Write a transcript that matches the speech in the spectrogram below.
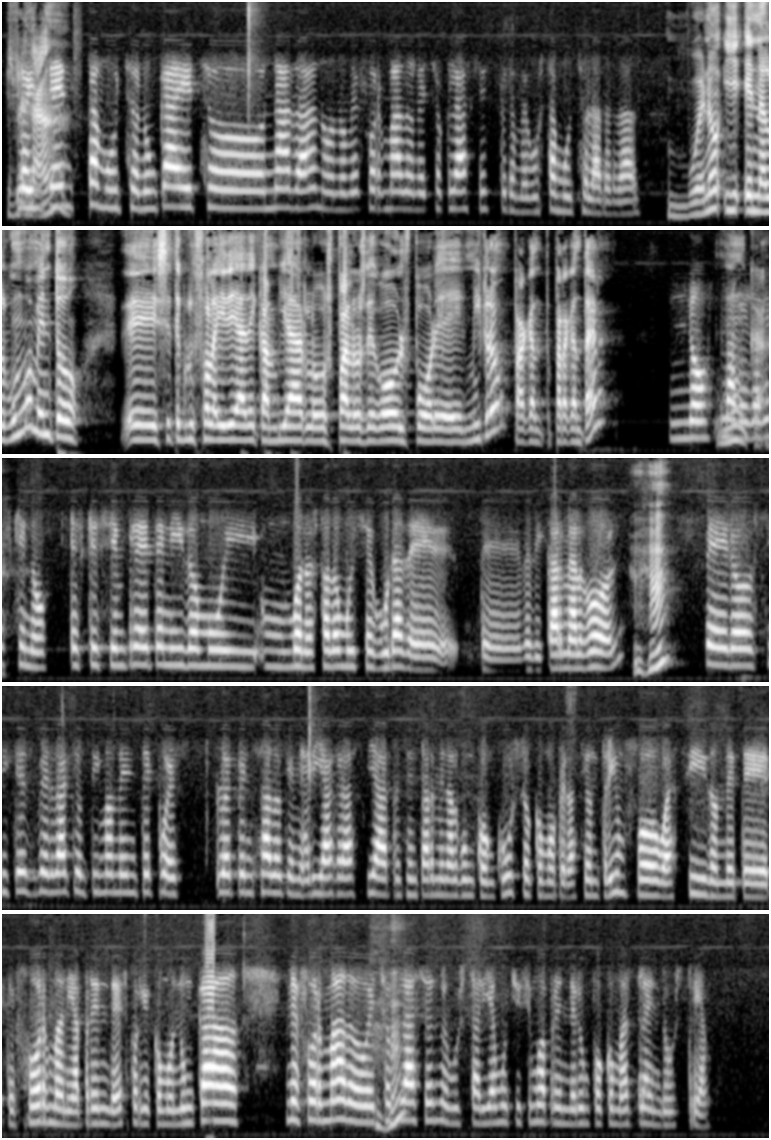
Lo intenta mucho, nunca he hecho nada, no, no me he formado, no he hecho clases, pero me gusta mucho, la verdad. Bueno, ¿y en algún momento eh, se te cruzó la idea de cambiar los palos de golf por el micro para, can- para cantar? No, la Nunca. verdad es que no. Es que siempre he tenido muy, mm, bueno, he estado muy segura de, de dedicarme al gol, Ujú. pero sí que es verdad que últimamente pues lo he pensado que me haría gracia presentarme en algún concurso como Operación Triunfo o así, donde te, te forman y aprendes, porque como nunca me he formado o he hecho clases, me gustaría muchísimo aprender un poco más de la industria.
